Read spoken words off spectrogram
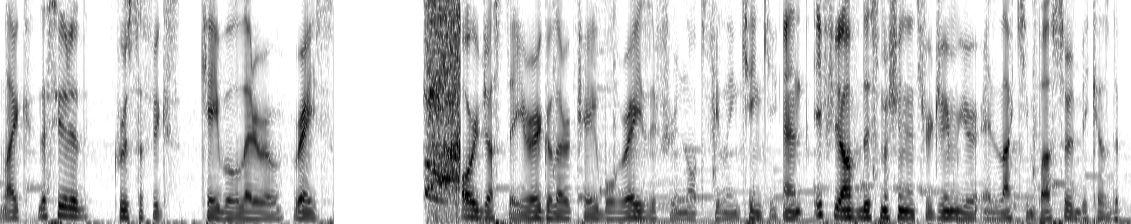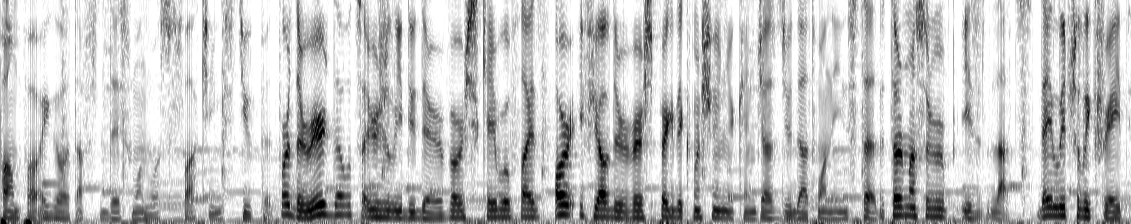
like the seated crucifix cable lateral raise. Or just a regular cable raise if you're not feeling kinky. And if you have this machine at your gym, you're a lucky bastard because the pump out I got after this one was fucking stupid. For the rear delts, I usually do the reverse cable flies, or if you have the reverse pec deck machine, you can just do that one instead. The third muscle group is lats. They literally create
